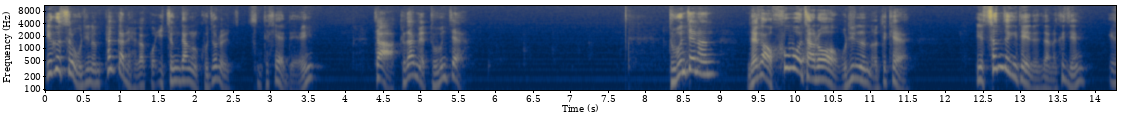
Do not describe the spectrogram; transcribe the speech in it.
이것을 우리는 평가를 해 갖고 이 정당을 구조를 선택해야 돼. 자, 그 다음에 두 번째. 두 번째는 내가 후보자로 우리는 어떻게 이 선정이 돼야 되잖아 그지 이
